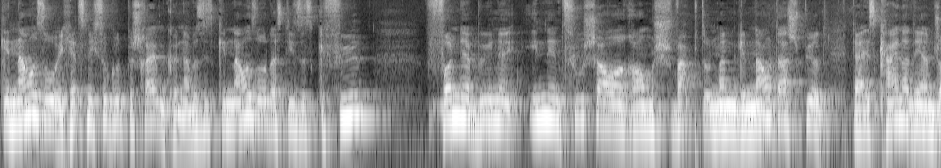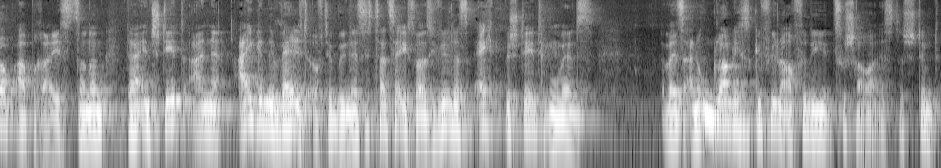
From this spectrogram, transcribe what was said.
genau so, ich hätte es nicht so gut beschreiben können, aber es ist genau so, dass dieses Gefühl von der Bühne in den Zuschauerraum schwappt und man genau das spürt. Da ist keiner, der einen Job abreißt, sondern da entsteht eine eigene Welt auf der Bühne. Es ist tatsächlich so. Also ich will das echt bestätigen, weil es weil es ein unglaubliches Gefühl auch für die Zuschauer ist, das stimmt.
